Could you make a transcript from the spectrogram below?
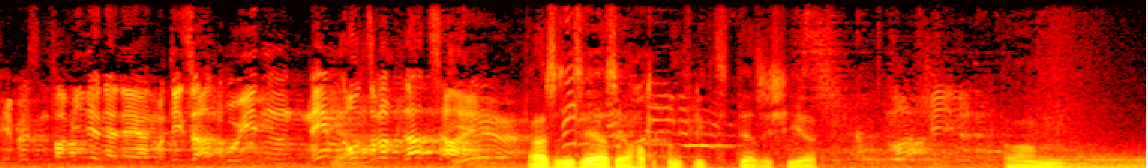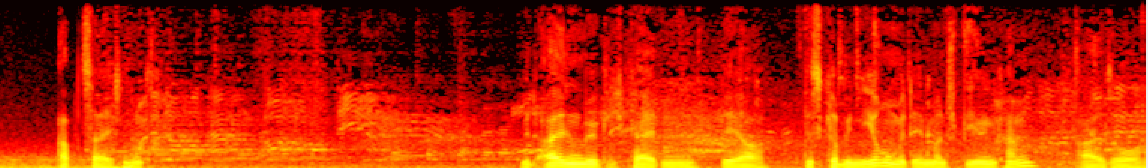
Wir müssen Familien ernähren und diese Androiden nehmen unseren Platz ein. Also ein sehr, sehr harter Konflikt, der sich hier ähm, abzeichnet. Mit allen Möglichkeiten der Diskriminierung, mit denen man spielen kann. Also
